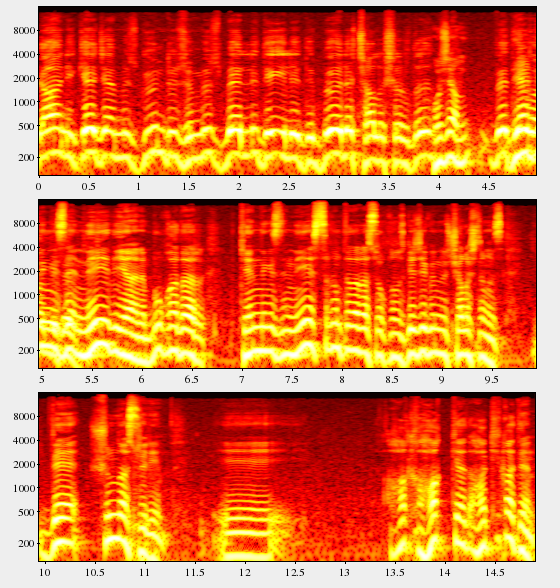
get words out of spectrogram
Yani gecemiz gündüzümüz belli değildi. Böyle çalışırdı. Hocam Ve derdiniz neydi yani bu kadar kendinizi niye sıkıntılara soktunuz gece gündüz çalıştınız ve şunu da söyleyeyim Ee, hak, hak, hakikaten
